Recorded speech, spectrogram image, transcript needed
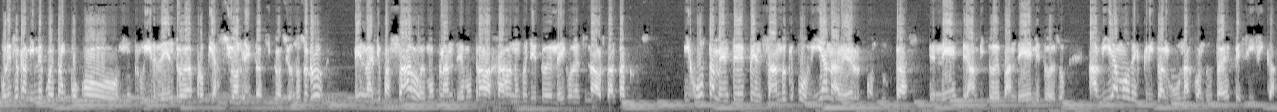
Por eso que a mí me cuesta un poco incluir dentro de apropiación esta situación. Nosotros el año pasado hemos, hemos trabajado en un proyecto de ley con el senador Santa Cruz y justamente pensando que podían haber conductas en este ámbito de pandemia y todo eso, habíamos descrito algunas conductas específicas,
